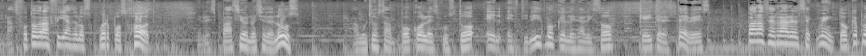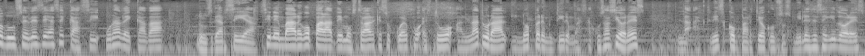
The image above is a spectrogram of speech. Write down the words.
en las fotografías de los cuerpos hot del espacio Noche de Luz. A muchos tampoco les gustó el estilismo que le realizó Keiter Esteves para cerrar el segmento que produce desde hace casi una década Luz García. Sin embargo, para demostrar que su cuerpo estuvo al natural y no permitir más acusaciones, la actriz compartió con sus miles de seguidores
